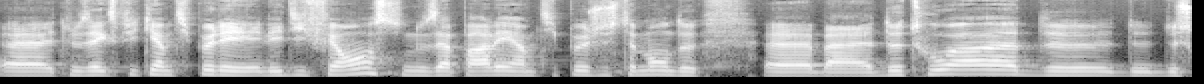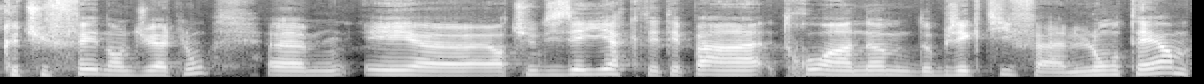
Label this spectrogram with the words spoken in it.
tu nous as expliqué un petit peu les, les, différences. Tu nous as parlé un petit peu justement de bah, de toi, de, de, de ce que tu fais dans le duathlon. et alors tu nous disais hier que tu n'étais pas trop un homme d'objectifs à long terme,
